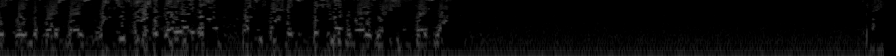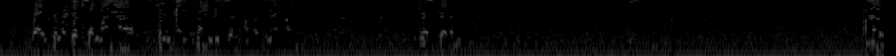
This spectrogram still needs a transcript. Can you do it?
just read the first verse. Once you find it, go right now. Once you find it, stand up and raise. First one. Can we get some, uh, some time music on the piano? Just kidding. Oh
